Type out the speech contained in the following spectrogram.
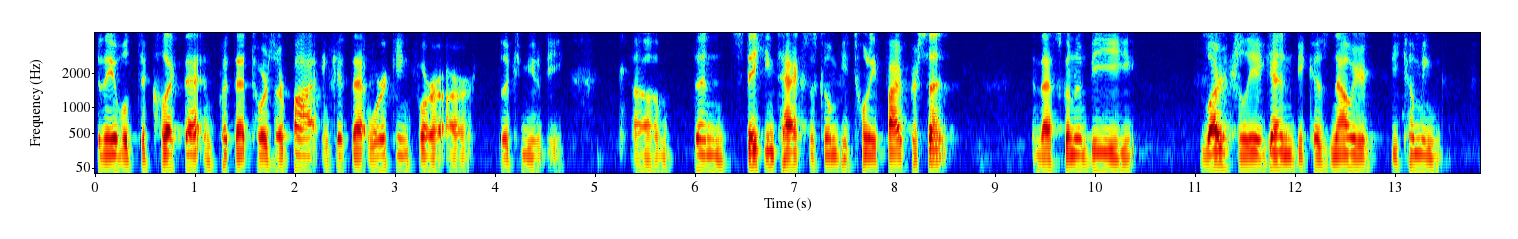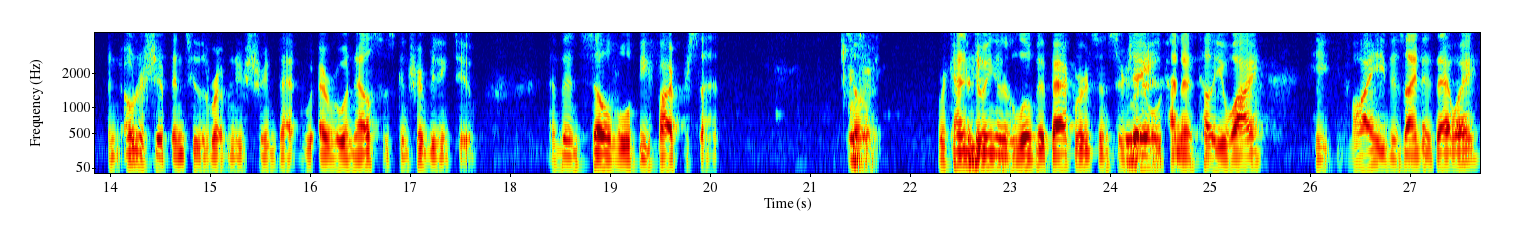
been able to collect that and put that towards our bot and get that working for our the community. Um, then staking tax is going to be 25% and that's going to be largely again because now you're becoming an ownership into the revenue stream that everyone else is contributing to and then sell will be 5% so okay. we're kind of doing it a little bit backwards and sergey right. will kind of tell you why he why he designed it that way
